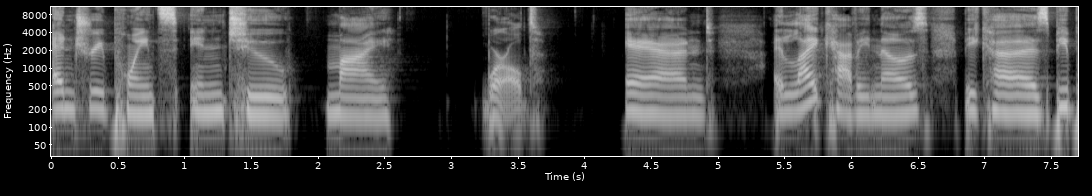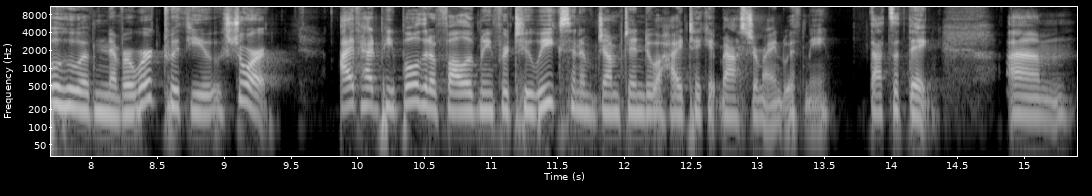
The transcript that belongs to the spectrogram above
entry points into my world. And I like having those because people who have never worked with you, sure, I've had people that have followed me for two weeks and have jumped into a high ticket mastermind with me. That's a thing. Um,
